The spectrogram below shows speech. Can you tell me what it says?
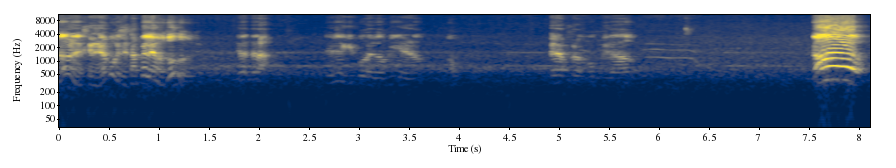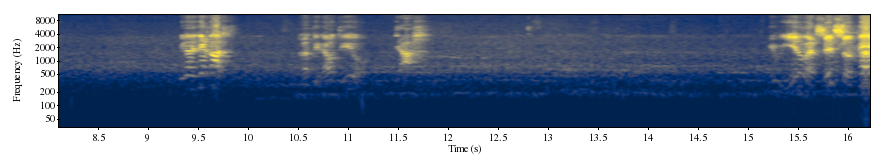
No, en general porque se están peleando todos. No hay un equipo que domine, ¿no? No. Espera, pero con cuidado. ¡No! ¡Mira, llegas! Me la ha tirado, tío. ¡Ya! ¿Qué mierda es eso, tío?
